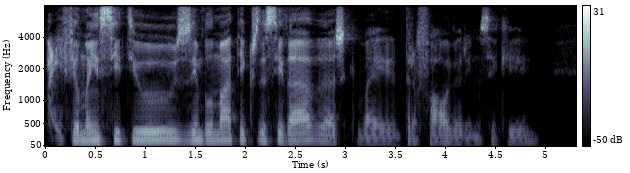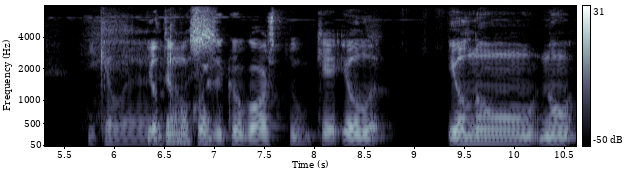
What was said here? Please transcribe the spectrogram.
Pá, e filma em sítios emblemáticos da cidade, acho que vai Trafalgar e não sei o quê. E aquela, Ele tem uma aquelas- coisa que eu gosto, que é ele, ele não, não.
